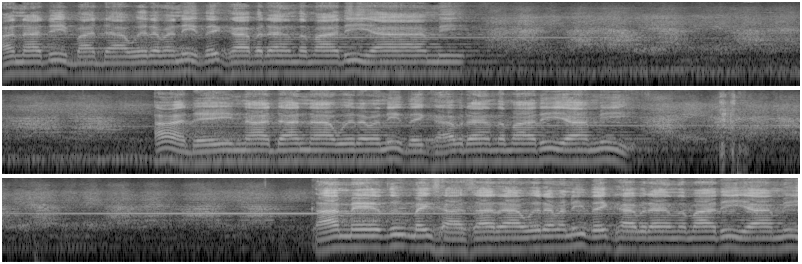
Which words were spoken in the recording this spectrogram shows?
ဘာနာတိပါဒဝေရမဏိသိက္ခာပဒံသမာဓိယာမိအဒိနာဒါနာဝေရမဏိသိက္ခာပဒံသမာဓိယာမိကာမေသူမိစ္ဆာစာရာဝေရမဏိသိက္ခာပဒံသမာဓိယာမိ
